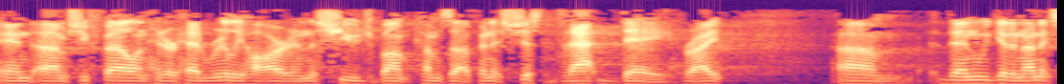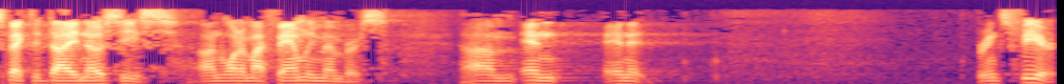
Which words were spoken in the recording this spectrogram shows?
And um, she fell and hit her head really hard, and this huge bump comes up, and it's just that day, right? Um, then we get an unexpected diagnosis on one of my family members, um, and and it brings fear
